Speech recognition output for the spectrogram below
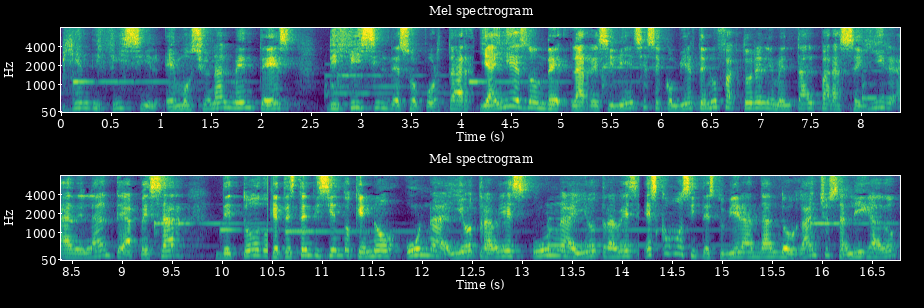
bien difícil. Emocionalmente es difícil de soportar. Y ahí es donde la resiliencia se convierte en un factor elemental para seguir adelante a pesar de todo. Que te estén diciendo que no una y otra vez, una y otra vez. Es como si te estuvieran dando ganchos al hígado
